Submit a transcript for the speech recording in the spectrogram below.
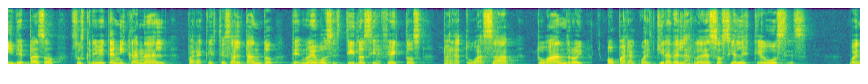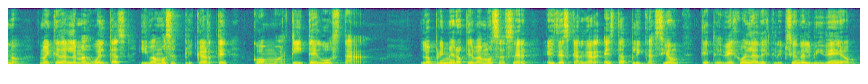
Y de paso, suscríbete a mi canal para que estés al tanto de nuevos estilos y efectos para tu WhatsApp, tu Android o para cualquiera de las redes sociales que uses. Bueno, no hay que darle más vueltas y vamos a explicarte como a ti te gusta. Lo primero que vamos a hacer es descargar esta aplicación que te dejo en la descripción del video.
